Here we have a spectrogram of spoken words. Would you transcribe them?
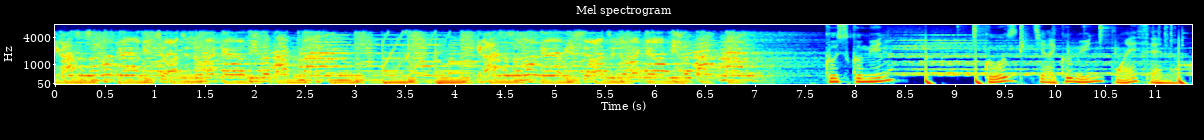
Grâce à son grand cœur, il sera toujours vainqueur. Vive Pac-Man. Son il sera toujours vainqueur. Vive Pac-Man. Cause commune, cause-commune.fm.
